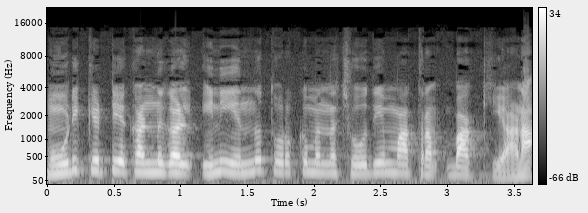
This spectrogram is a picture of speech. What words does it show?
മൂടിക്കെട്ടിയ കണ്ണുകൾ ഇനി എന്ന് തുറക്കുമെന്ന ചോദ്യം മാത്രം ബാക്കിയാണ്.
